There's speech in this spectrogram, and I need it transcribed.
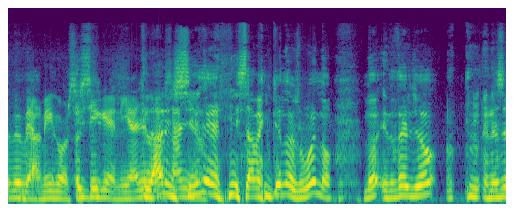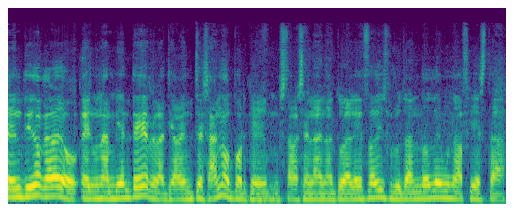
bebe De amigos, y siguen, y año Claro, y año. siguen, y saben que no es bueno. ¿no? Entonces yo, en ese sentido, claro, en un ambiente relativamente sano, porque estabas en la naturaleza disfrutando de una fiesta.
